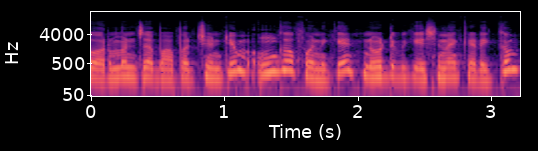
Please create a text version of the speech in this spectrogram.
கவர்மெண்ட் ஜாப் ஆப்பர்ச்சுனிட்டியும் உங்கள் ஃபோனுக்கு நோட்டிஃபிகேஷனாக கிடைக்கும்.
